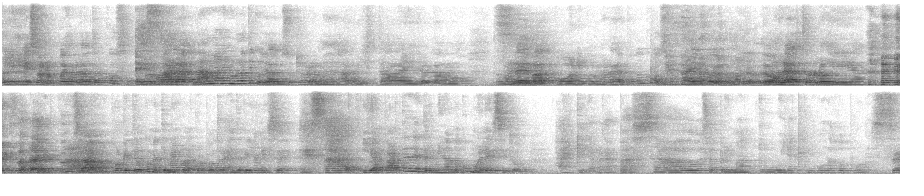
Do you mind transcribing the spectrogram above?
¿Qué es eso? No puedes hablar de otra cosa. nada más en un ratito ya nosotros hablamos de Harry Styles, hablamos Podemos hablar de Bad Bunny, podemos hablar de pocas cosas. Ahí podemos hablar de Podemos hablar de astrología. Exacto. O sea, ¿por qué tengo que meterme con el cuerpo de otra gente que yo ni sé? Exacto. Y aparte determinando como el éxito, ay, ¿qué le habrá pasado? Esa prima tuya que engordó por Se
